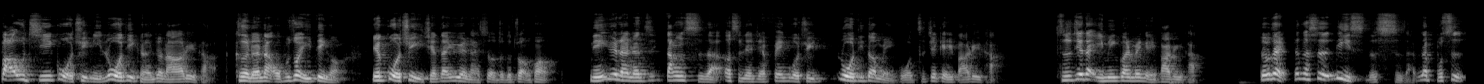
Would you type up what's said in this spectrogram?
包机过去，你落地可能就拿到绿卡，可能啊，我不说一定哦，因为过去以前在越南是有这个状况，你越南人当时啊，二十年前飞过去落地到美国，直接给你发绿卡，直接在移民官那边给你发绿卡，对不对？那个是历史的史啊，那不是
